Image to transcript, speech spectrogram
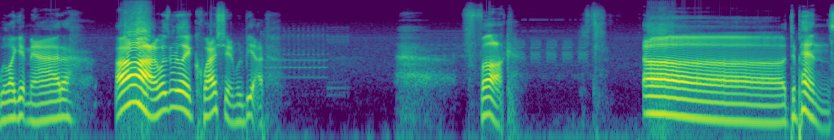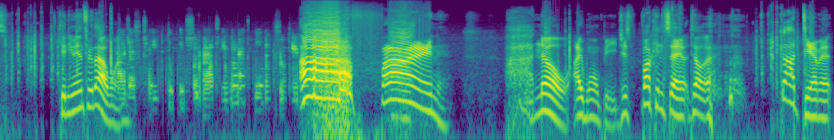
Will I get mad? Ah, it wasn't really a question. Would be a fuck. Uh, depends. Can you answer that one? Ah, fine. no, I won't be. Just fucking say tell. God damn it.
